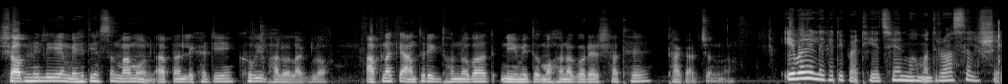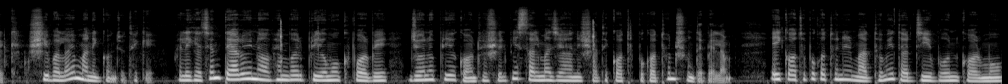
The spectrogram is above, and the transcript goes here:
সব মিলিয়ে মেহেদি হাসান মামুন, আপনার লেখাটি খুবই ভালো লাগল। আপনাকে আন্তরিক ধন্যবাদ নিয়মিত মহানগরের সাথে থাকার জন্য। এবারে লেখাটি পাঠিয়েছেন মোহাম্মদ রাসেল শেখ, শিবালয়, মানিকগঞ্জ থেকে। লিখেছেন, তেরোই নভেম্বর প্রিয়মুখ পর্বে জনপ্রিয় কণ্ঠশিল্পী সালমা জাহানের সাথে কথোপকথন শুনতে পেলাম। এই কথোপকথনের মাধ্যমে তার জীবন, কর্ম,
